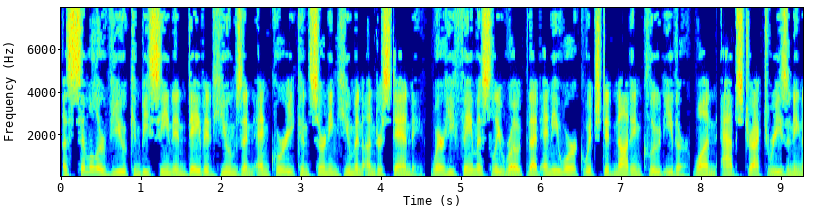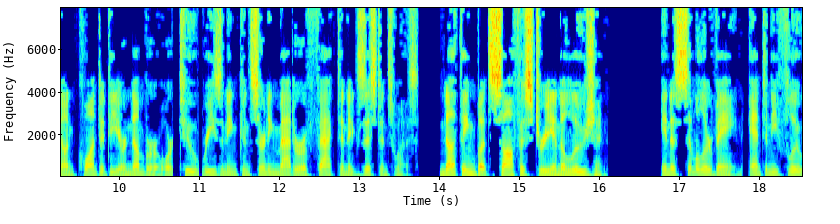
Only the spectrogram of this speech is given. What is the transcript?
A similar view can be seen in David Hume's An Enquiry Concerning Human Understanding, where he famously wrote that any work which did not include either 1 abstract reasoning on quantity or number or 2 reasoning concerning matter of fact and existence was "...nothing but sophistry and illusion." In a similar vein, Antony Flew,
